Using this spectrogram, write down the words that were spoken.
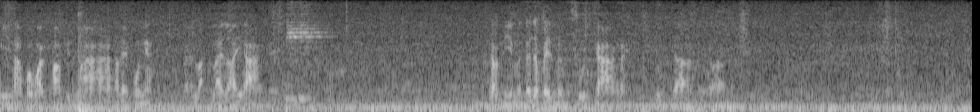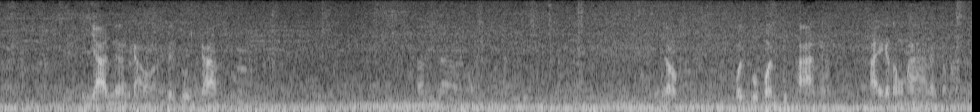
มีทั้งประวัติความเป็นมาอะไรพวกเนี้หลายหลายหลายอย่างเลยแถวนี้มันก็จะเป็นเหมือนศูนย์กลางนะศูนย์กลางหรือว่าเป็นย่านเมืองเก่าอะเป็นศูนย์กลาง นี่เราคนผู้คนพลุกพานนะครับใครก็ต้องมาอะไรประมาณนี้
